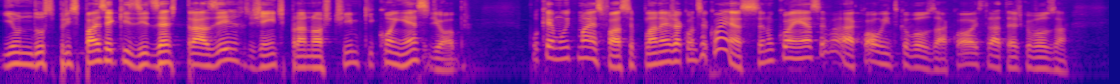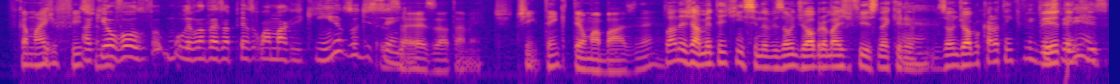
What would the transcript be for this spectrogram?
e um dos principais requisitos é trazer gente para nosso time que conhece de obra. Porque é muito mais fácil. Você planeja quando você conhece. Se você não conhece, você vai, ah, qual índice que eu vou usar? Qual a estratégia que eu vou usar? Fica mais difícil. Aqui né? eu vou levantar essa peça com uma marca de 500 ou de 100. É, exatamente. Tem que ter uma base, né? Planejamento a gente ensina, visão de obra é mais difícil, né, querido? É. Visão de obra o cara tem que Tem que ter viver, tem que.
